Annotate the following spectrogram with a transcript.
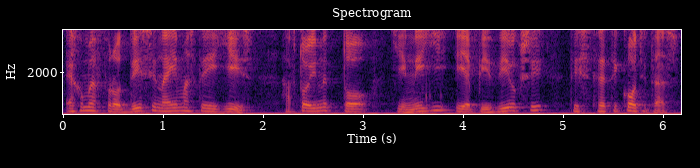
έχουμε φροντίσει να είμαστε υγιείς. Αυτό είναι το κυνήγι, η επιδίωξη της θετικότητας.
